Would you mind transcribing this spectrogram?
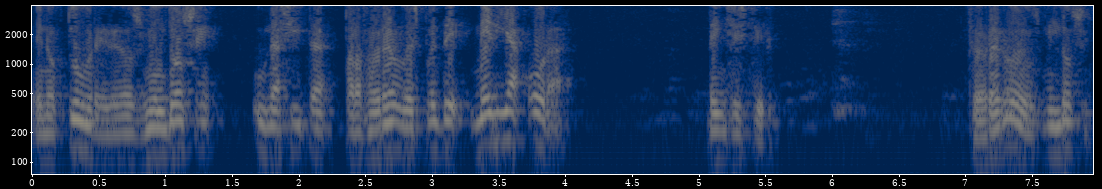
en octubre de 2012, una cita para febrero después de media hora de insistir. Febrero de 2012.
